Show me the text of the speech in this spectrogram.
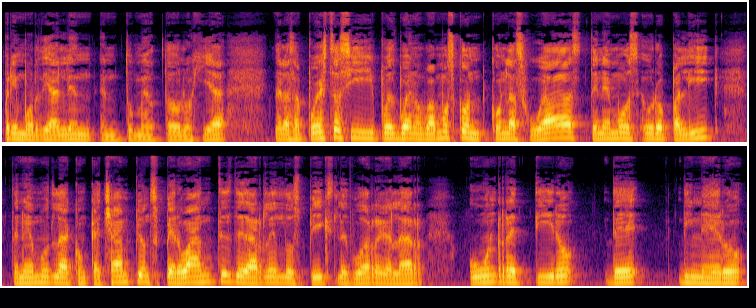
primordial en, en, tu metodología de las apuestas. Y pues bueno, vamos con, con, las jugadas. Tenemos Europa League, tenemos la Conca Champions, pero antes de darles los picks, les voy a regalar un retiro de dinero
